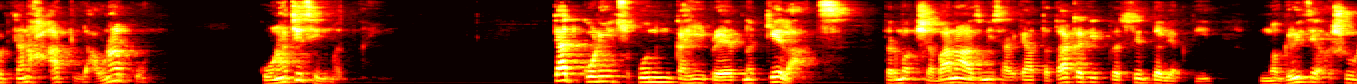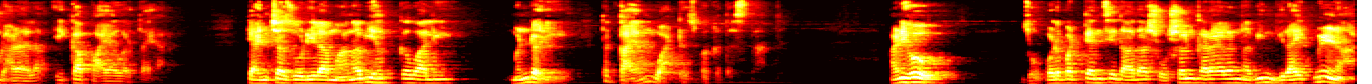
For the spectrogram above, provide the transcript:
पण त्यांना हात लावणार कोण? कोणाचीच हिंमत नाही. त्यात कोणी चुकून काही प्रयत्न केलाच तर मग शबाना आझमीसारख्या तथाकथित प्रसिद्ध व्यक्ती मगरीचे अश्रू ढाळायला एका पायावर तयार. त्यांच्या जोडीला मानवी हक्कवाली मंडळी तर कायम वाटच बघत असतात. आणि हो झोपडपट्ट्यांचे दादा शोषण करायला नवीन गिराईक मिळणार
